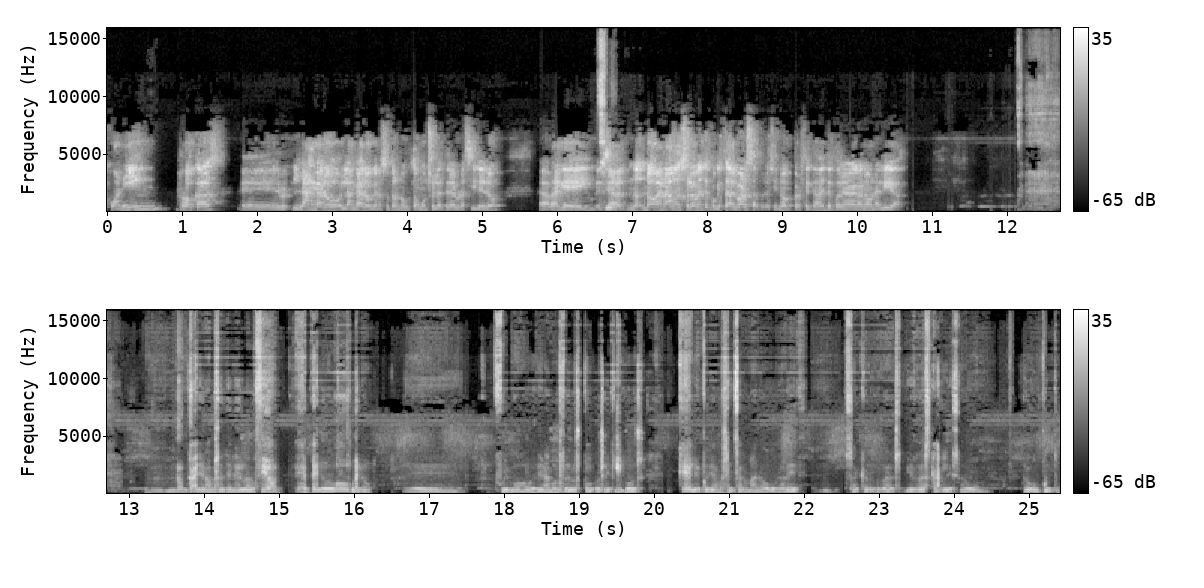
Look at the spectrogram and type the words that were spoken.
Juanín, Rocas, Lángaro, Lángaro, que a nosotros nos gusta mucho el lateral brasilero, la verdad que no, ganaban solamente porque estaba el Barça, pero si no, perfectamente podrían haber ganado una liga. Nunca llegamos a tener la opción, ¿eh? pero bueno, eh, fuimos, éramos de los pocos equipos que le podíamos echar mano alguna vez y, sacar, y rascarles algún, algún punto.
